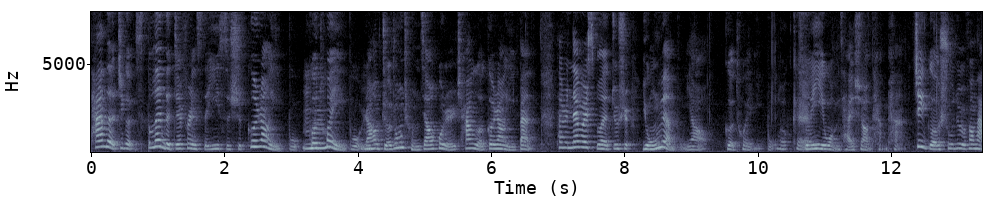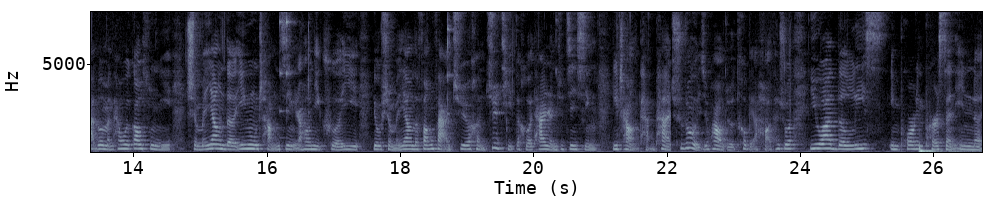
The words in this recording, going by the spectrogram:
它的这个 Split the Difference 的意思是各让一步，各退一步，然后折中成交或者是差额各让一半。他说 Never Split 就。就是永远不要各退一步。OK，所以我们才需要谈判。这个书就是方法论嘛，它会告诉你什么样的应用场景，然后你可以有什么样的方法去很具体的和他人去进行一场谈判。书中有一句话我觉得特别好，他说：“You are the least important person in the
